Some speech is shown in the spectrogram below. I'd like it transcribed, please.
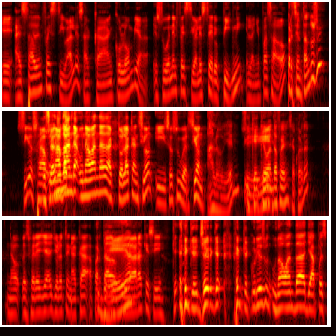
eh, ha estado en festivales acá en Colombia. Estuvo en el Festival Stereo Picnic el año pasado. ¿Presentándose? Sí, o sea, O sea, en una, una- banda, una banda adaptó la canción y hizo su versión. ¿A lo bien? Sí. ¿Y qué, qué banda fue? ¿Se acuerda? No, espere, ya, yo lo tenía acá apartado. Vea. Claro que sí. Qué, qué chévere, qué, qué curioso, una banda ya pues,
